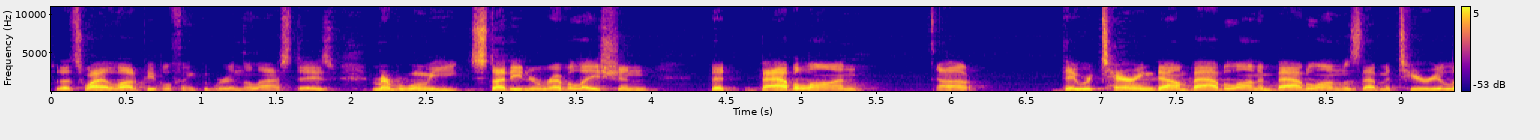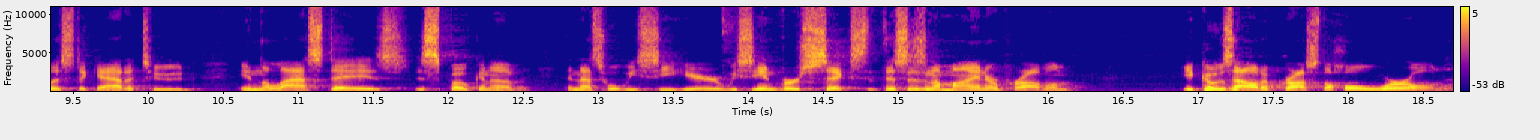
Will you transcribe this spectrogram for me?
So that's why a lot of people think that we're in the last days. Remember when we studied in Revelation that Babylon, uh, they were tearing down Babylon, and Babylon was that materialistic attitude in the last days is spoken of and that's what we see here. We see in verse 6 that this isn't a minor problem, it goes out across the whole world,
